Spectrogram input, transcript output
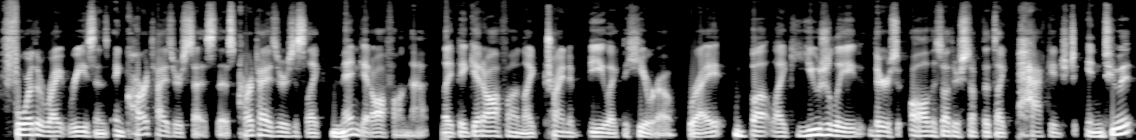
for the right reasons. And Kartheiser says this. Kartheiser is just like men get off on that. Like they get off on like trying to be like the hero, right? But like usually there's all this other stuff that's like packaged into it.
